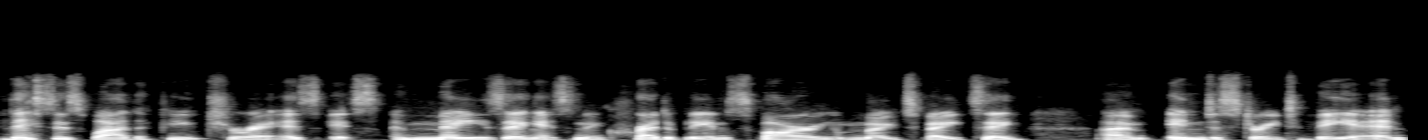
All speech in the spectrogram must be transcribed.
This is where the future is. It's amazing. It's an incredibly inspiring and motivating um, industry to be in.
